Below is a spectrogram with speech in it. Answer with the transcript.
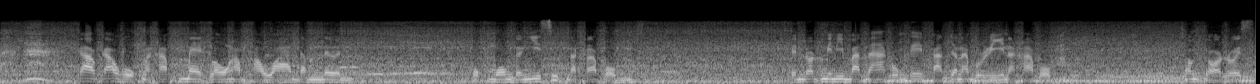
996 นะครับ แม่กลองอัมพาวาดำเนิน6โมงถึง 20 นะครับผม เป็นรถมินิบัสนะฮะกรุงเทพกาญจนบุรีนะครับผมช่องจอดโดยส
